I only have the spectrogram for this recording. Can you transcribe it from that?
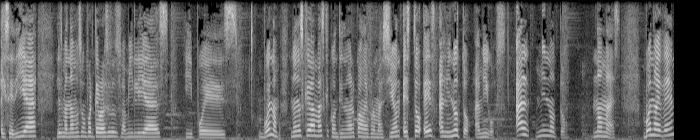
ese día. Les mandamos un fuerte abrazo a sus familias y pues bueno, no nos queda más que continuar con la información. Esto es al minuto, amigos. Al minuto. No más. Bueno, Eden,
